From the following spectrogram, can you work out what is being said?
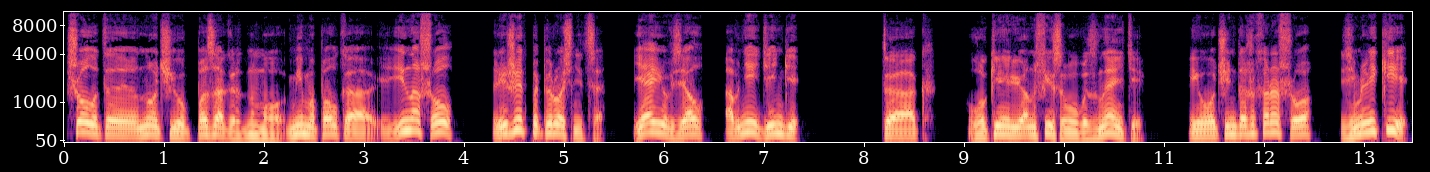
Шел это ночью по загородному, мимо полка, и нашел. Лежит папиросница. Я ее взял, а в ней деньги». «Так, Лукерью Анфисову вы знаете?» «И очень даже хорошо. Земляки».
